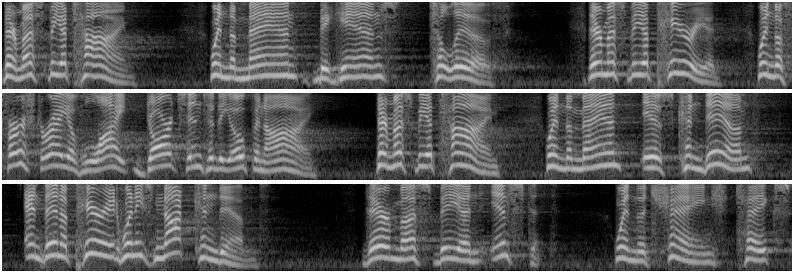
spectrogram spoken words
There must be a time when the man begins to live. There must be a period when the first ray of light darts into the open eye. There must be a time when the man is condemned and then a period when he's not condemned. There must be an instant when the change takes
